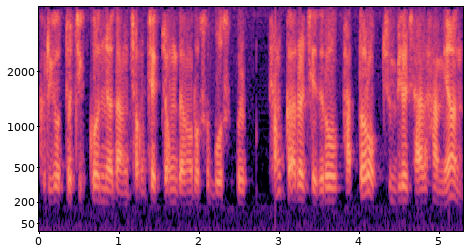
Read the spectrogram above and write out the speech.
그리고 또 집권 여당 정책 정당으로서 모습을 평가를 제대로 받도록 준비를 잘 하면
